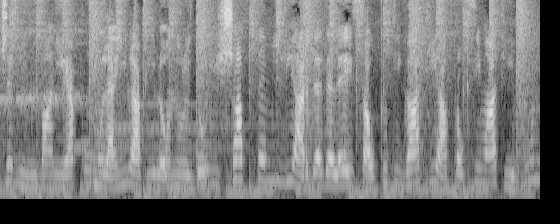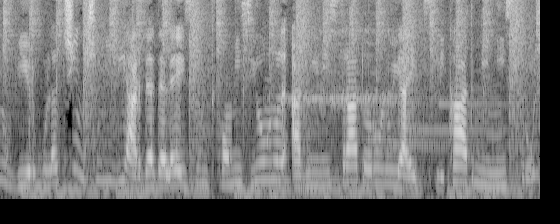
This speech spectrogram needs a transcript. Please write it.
Ce din banii acumulai la pilonul 27 miliarde de lei sau câtigati aproximativ 1,5 miliarde de lei sunt comisionul administratorului a explicat ministrul.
